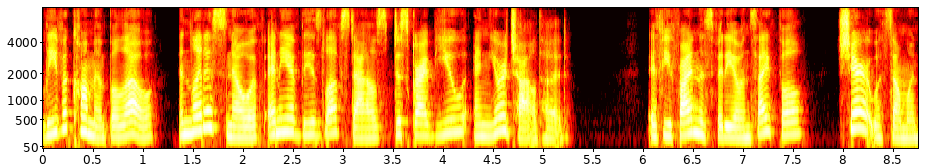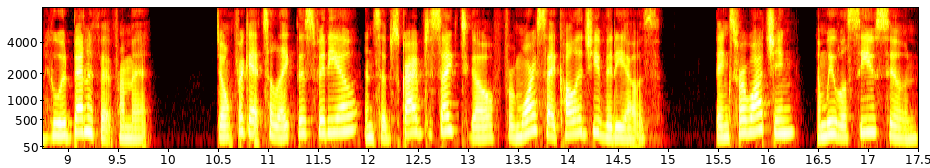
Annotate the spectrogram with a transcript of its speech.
Leave a comment below and let us know if any of these love styles describe you and your childhood. If you find this video insightful, share it with someone who would benefit from it. Don't forget to like this video and subscribe to Psych2Go for more psychology videos. Thanks for watching, and we will see you soon.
